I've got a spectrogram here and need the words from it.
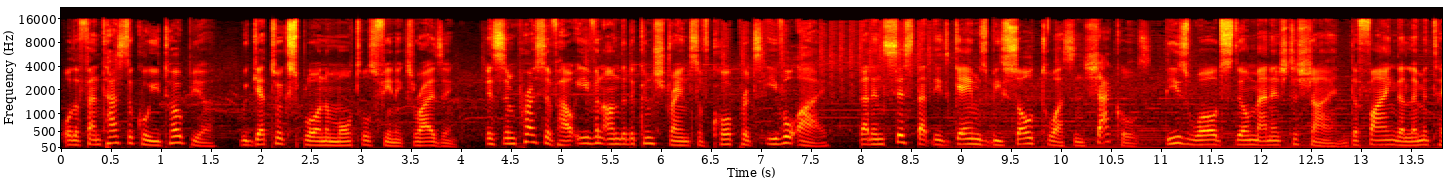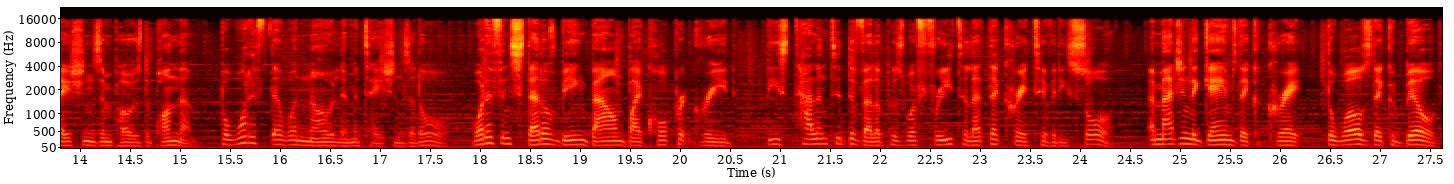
or the fantastical utopia we get to explore in Immortals Fenyx Rising. It's impressive how even under the constraints of corporate's evil eye, that insist that these games be sold to us in shackles, these worlds still manage to shine, defying the limitations imposed upon them. But what if there were no limitations at all? What if instead of being bound by corporate greed, these talented developers were free to let their creativity soar? Imagine the games they could create, the worlds they could build,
